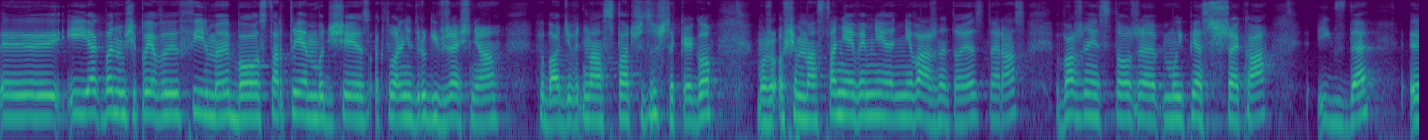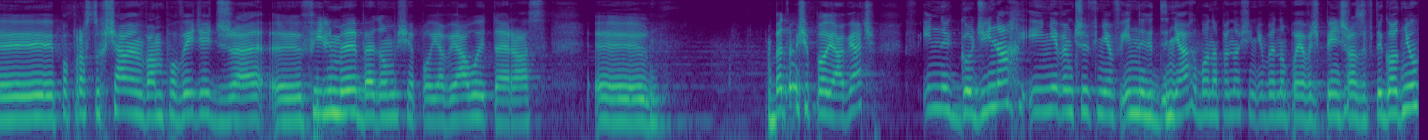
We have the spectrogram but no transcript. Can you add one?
Y, I jak będą się pojawiły filmy, bo startujemy, bo dzisiaj jest aktualnie 2 września, chyba 19 czy coś takiego, może 18, nie wiem, nie, nieważne to jest teraz. Ważne jest to, że mój pies szczeka, XD. Y, Po prostu chciałem wam powiedzieć, że y, filmy będą się pojawiały teraz będą się pojawiać w innych godzinach i nie wiem czy w, nie w innych dniach, bo na pewno się nie będą pojawiać 5 razy w tygodniu,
